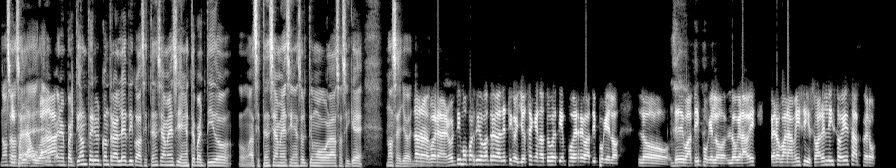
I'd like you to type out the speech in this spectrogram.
No, o sea, en, el, partido anterior contra Atlético, asistencia a Messi, en este partido, asistencia a Messi en ese último golazo, así que, no sé, yo... No, no, bueno, en el último partido contra el Atlético, yo sé que no tuve tiempo de rebatir porque lo, lo, de debatir porque lo, lo grabé, pero para mí sí, Suárez le hizo esa, pero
